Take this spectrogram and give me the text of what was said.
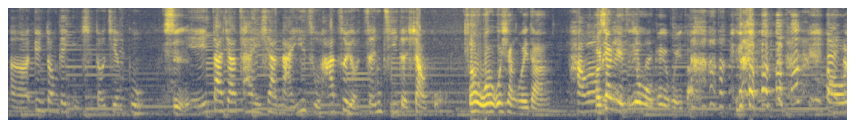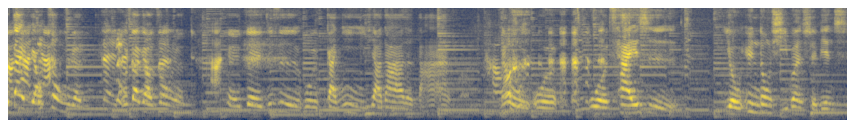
呃运动跟饮食都兼顾。是。诶，大家猜一下哪一组它最有增肌的效果？哦，我我想回答。好哦。好像也只有我可以回答。好，我代表众人。对，我代表众人。对对，就是我感应一下大家的答案。然后我我我猜是有运动习惯随便吃，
